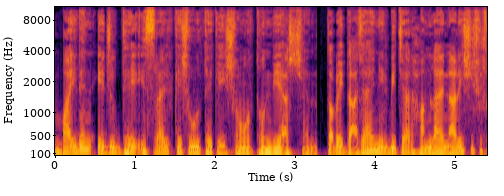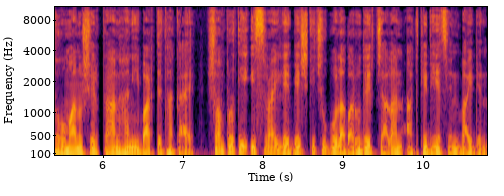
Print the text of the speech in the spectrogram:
বাইডেন এ যুদ্ধে ইসরায়েলকে শুরু থেকেই সমর্থন দিয়ে আসছেন। তবে গাজায় নির্বিচার হামলায় নারী শিশুসহ মানুষের প্রাণহানি বাড়তে থাকায় সম্প্রতি ইসরায়েলে বেশ কিছু গোলাবারুদের চালান আটকে দিয়েছেন বাইডেন।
